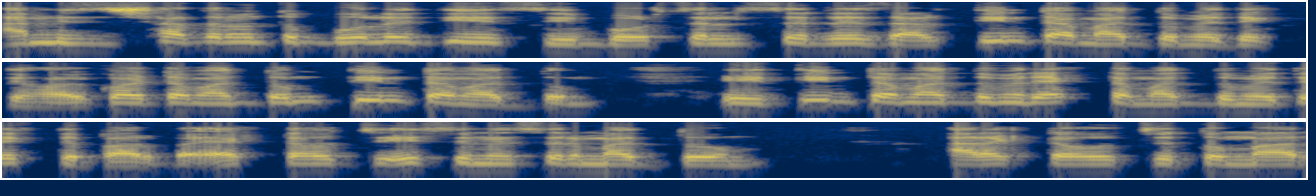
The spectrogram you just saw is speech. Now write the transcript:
আমি সাধারণত বলে দিয়েছি বোর্ড চ্যালেঞ্জের রেজাল্ট তিনটা মাধ্যমে দেখতে হয়। কয়টা মাধ্যম? তিনটা মাধ্যম। এই তিনটা মাধ্যমের একটা মাধ্যমে দেখতে পারবা। একটা হচ্ছে এস এম এস এর মাধ্যম আরেকটা হচ্ছে তোমার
